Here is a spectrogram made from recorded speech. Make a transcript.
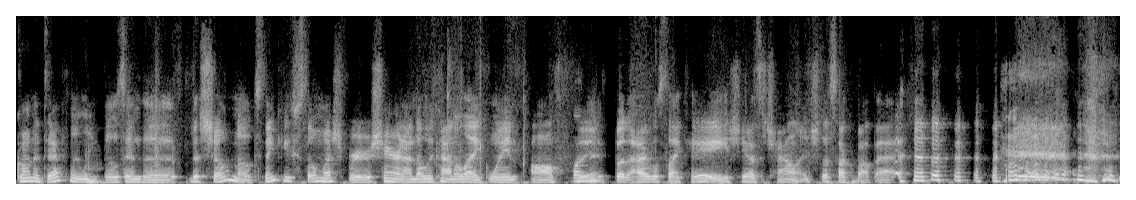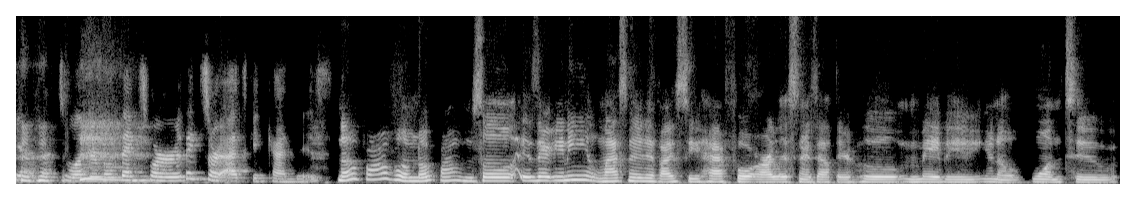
gonna definitely link those in the the show notes. Thank you so much for sharing. I know we kind of like went off it, but I was like, hey, she has a challenge. Let's talk about that. yeah, that's wonderful. Thanks for thanks for asking, Candice. No problem, no problem. So is there any last minute advice you have for our listeners out there who maybe, you know, want to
